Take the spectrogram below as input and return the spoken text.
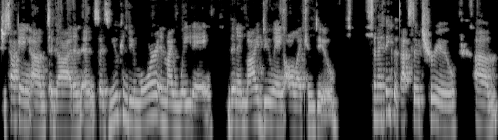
she's talking um, to God, and, and it says, "You can do more in my waiting than in my doing all I can do." And I think that that's so true. Um,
